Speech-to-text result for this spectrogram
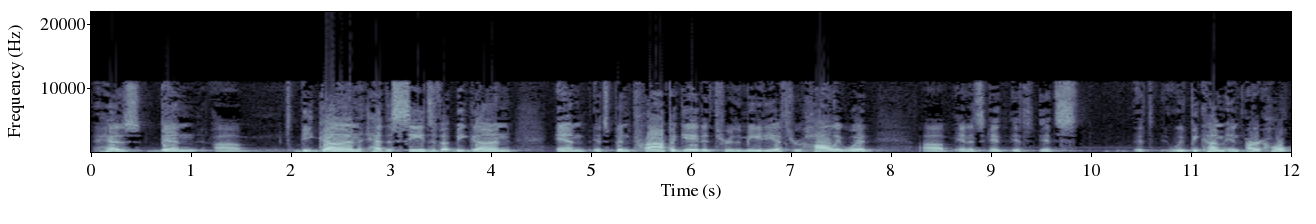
has been um, begun, had the seeds of it begun, and it's been propagated through the media, through Hollywood, uh, and it's, it, it's, it's, it's, we've become, in our whole,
